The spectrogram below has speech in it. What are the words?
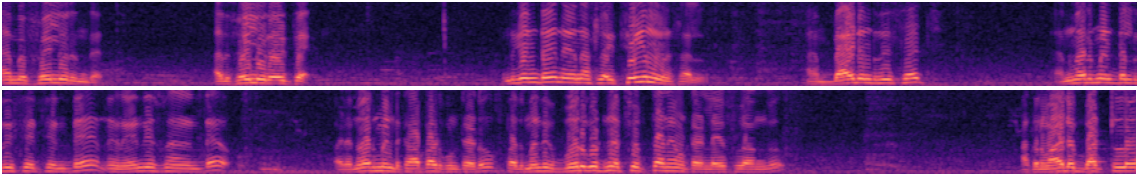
I'm a failure in that అది ఫెయిల్యూర్ అయితే. ఎందుకంటే నేను అసలు అది చేయను అసలు. I'm bad in research environmental research అంటే నేను ఏం చేసుకున్నానంటే వాడు ఎన్వైర్మెంట్ కాపాడుకుంటాడు. పది మందికి బోర్ కొట్టినా చెప్తానే ఉంటాడు లైఫ్ లాంగ్ అతను వాడే బట్టలు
